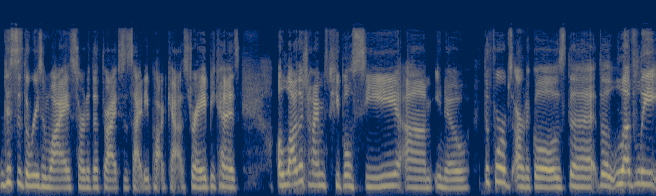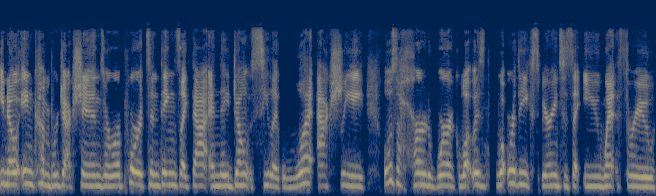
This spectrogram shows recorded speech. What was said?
this is the reason why I started the Thrive Society podcast, right? Because a lot of the times people see, um, you know, the Forbes articles, the the lovely, you know, income projections or reports and things like that, and they don't see like what actually what was the hard work, what was what were the experiences that you went through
